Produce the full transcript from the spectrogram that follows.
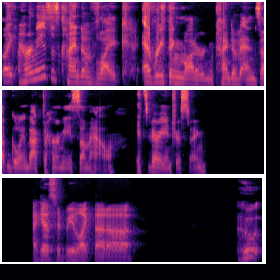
like Hermes is kind of like everything modern kind of ends up going back to Hermes somehow. It's very interesting. I guess it'd be like that. Uh, who?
